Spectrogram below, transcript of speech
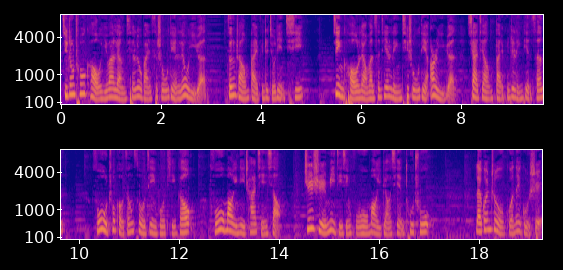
其中出口一万两千六百四十五点六亿元，增长百分之九点七，进口两万三千零七十五点二亿元，下降百分之零点三，服务出口增速进一步提高，服务贸易逆差减小。知识密集型服务贸易表现突出。来关注国内股市，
